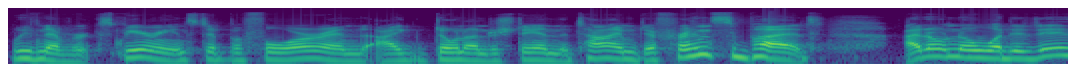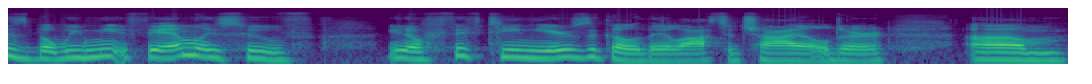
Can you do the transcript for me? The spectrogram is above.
we've never experienced it before and I don't understand the time difference, but I don't know what it is. But we meet families who've, you know, 15 years ago they lost a child or, um,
